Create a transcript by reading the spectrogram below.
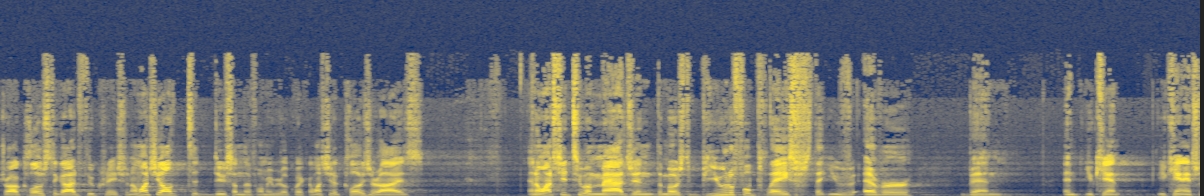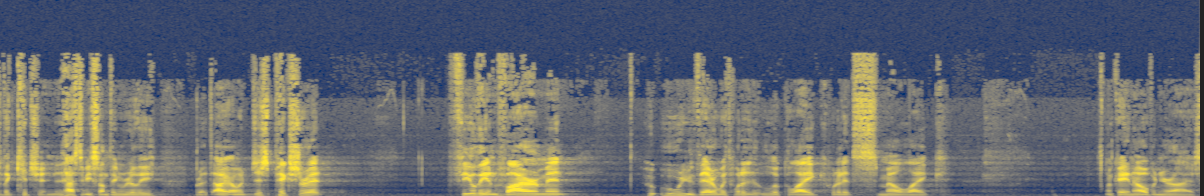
Draw close to God through creation. I want you all to do something for me, real quick. I want you to close your eyes, and I want you to imagine the most beautiful place that you've ever been. And you can't, you can't answer the kitchen, it has to be something really. But I, I just picture it, feel the environment. Who, who were you there with? What did it look like? What did it smell like? Okay, now open your eyes.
